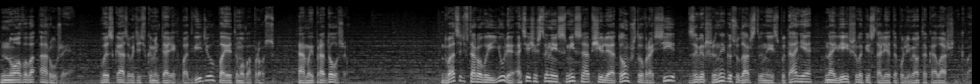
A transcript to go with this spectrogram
нового оружия? Высказывайтесь в комментариях под видео по этому вопросу. А мы продолжим. 22 июля отечественные СМИ сообщили о том, что в России завершены государственные испытания новейшего пистолета-пулемета Калашникова.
